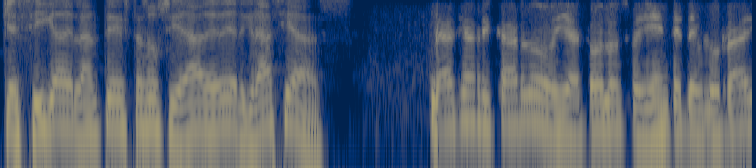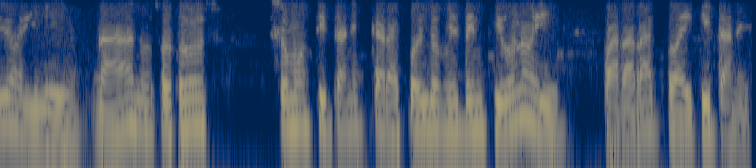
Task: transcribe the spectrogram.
Que siga adelante esta sociedad, Eder, gracias. Gracias Ricardo y a todos los oyentes de Blue Radio y nada, nosotros somos Titanes Caracol 2021 y para rato hay titanes.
